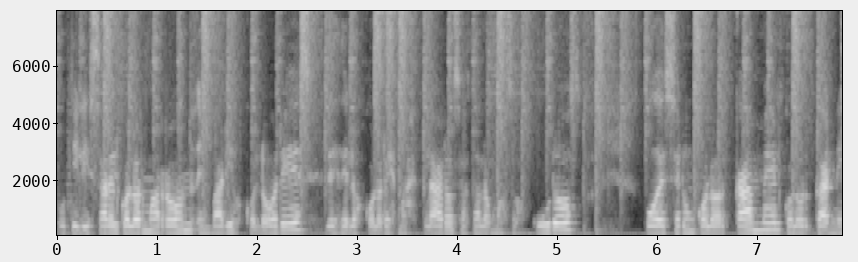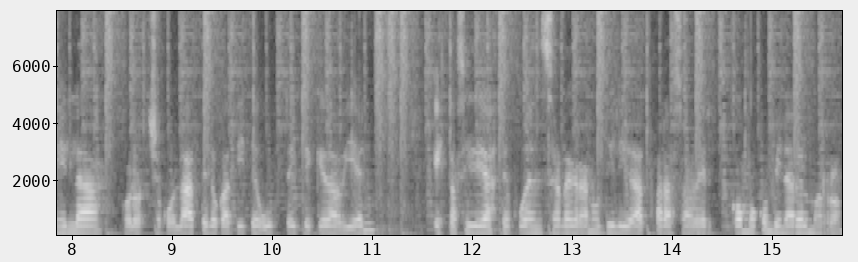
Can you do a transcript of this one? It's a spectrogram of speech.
utilizar el color marrón en varios colores, desde los colores más claros hasta los más oscuros. Puede ser un color camel, color canela, color chocolate, lo que a ti te guste y te queda bien. Estas ideas te pueden ser de gran utilidad para saber cómo combinar el marrón.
